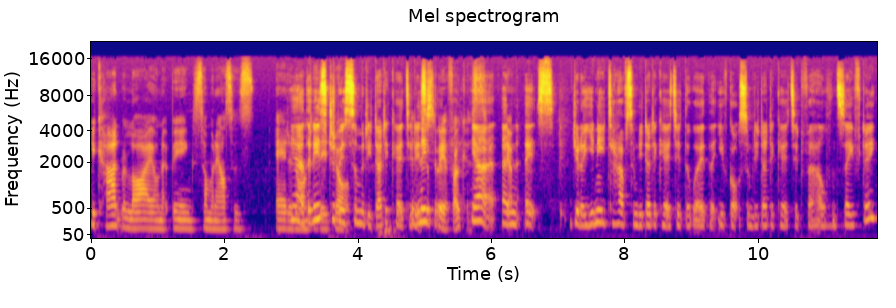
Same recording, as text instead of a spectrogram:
you can't rely on it being someone else's added yeah, there needs to job. be somebody dedicated. It it's needs a, to be a focus. Yeah, and it's you know you need to have somebody dedicated the way that you've got somebody dedicated for health and safety,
